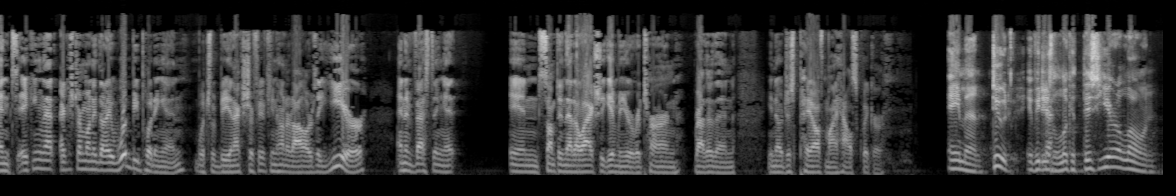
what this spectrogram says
and taking that extra money that I would be putting in, which would be an extra fifteen hundred dollars a year, and investing it in something that'll actually give me a return rather than you know just pay off my house quicker. Amen. Dude, if you just look at this year alone,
